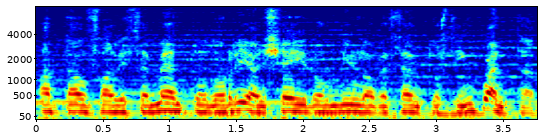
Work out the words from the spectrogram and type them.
ata o falecemento do Rianxeiro en 1950.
